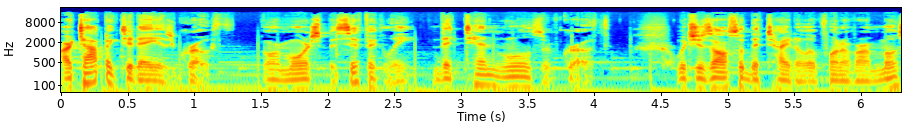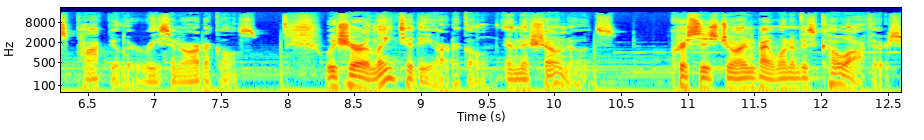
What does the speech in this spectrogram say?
Our topic today is growth, or more specifically, the 10 rules of growth, which is also the title of one of our most popular recent articles. We share a link to the article in the show notes. Chris is joined by one of his co authors,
